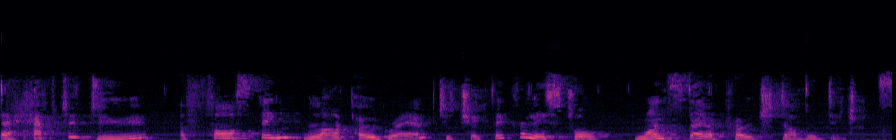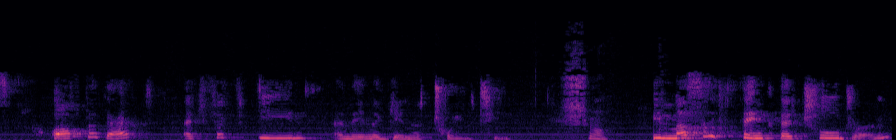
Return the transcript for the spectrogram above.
They have to do a fasting lipogram to check their cholesterol once they approach double digits. After that, at 15 and then again at 20. Sure. We mustn't think that children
